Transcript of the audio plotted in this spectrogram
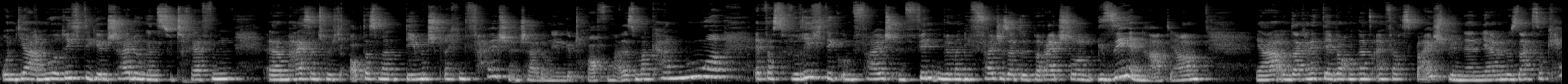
und ja, nur richtige Entscheidungen zu treffen, ähm, heißt natürlich auch, dass man dementsprechend falsche Entscheidungen getroffen hat. Also man kann nur etwas für richtig und falsch empfinden, wenn man die falsche Seite bereits schon gesehen hat, ja. Ja, und da kann ich dir einfach ein ganz einfaches Beispiel nennen. Ja, wenn du sagst, okay,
